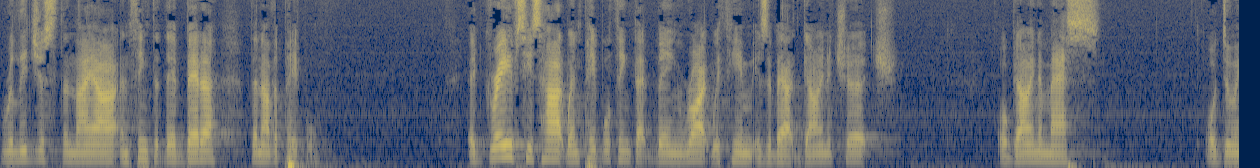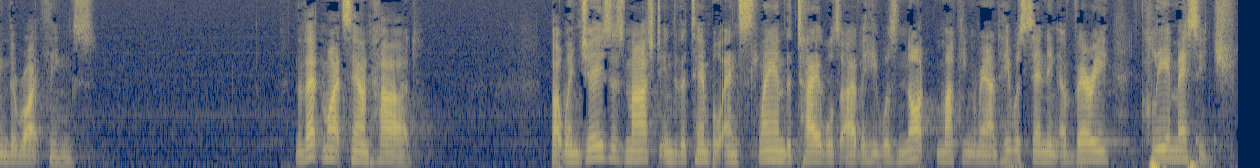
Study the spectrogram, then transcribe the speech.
religious than they are and think that they're better than other people. It grieves his heart when people think that being right with him is about going to church or going to Mass or doing the right things. Now, that might sound hard, but when Jesus marched into the temple and slammed the tables over, he was not mucking around. He was sending a very clear message.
